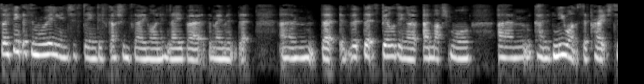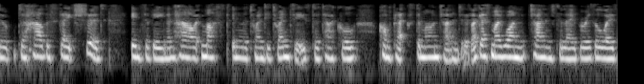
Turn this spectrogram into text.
So I think there's some really interesting discussions going on in Labour at the moment that um, that, that that's building a, a much more um, kind of nuanced approach to, to how the state should intervene and how it must in the 2020s to tackle complex demand challenges. I guess my one challenge to Labour is always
